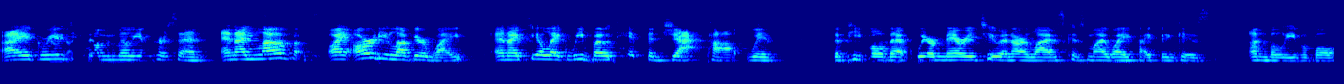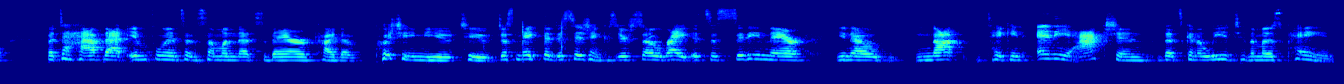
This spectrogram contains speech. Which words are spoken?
I agree Don't with you a million percent. And I love, I already love your wife. And I feel like we both hit the jackpot with the people that we're married to in our lives because my wife, I think, is unbelievable. But to have that influence and someone that's there kind of pushing you to just make the decision because you're so right. It's a sitting there, you know, not taking any action that's going to lead to the most pain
